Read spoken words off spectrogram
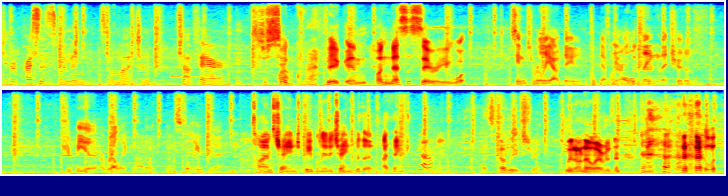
It represses women so much, and it's not fair. It's just so graphic and unnecessary. What? Seems really outdated. Definitely an old thing that should have should be a, a relic, not a not still here today. Times change, people need to change with it, I think. Yeah. That's totally extreme. We don't know everything.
